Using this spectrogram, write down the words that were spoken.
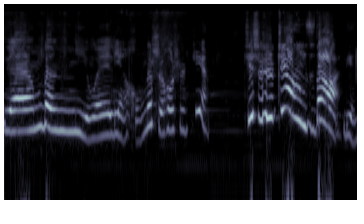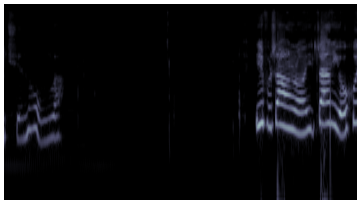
原本以为脸红的时候是这样，其实是这样子的，脸全红了。衣服上容易沾油灰，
